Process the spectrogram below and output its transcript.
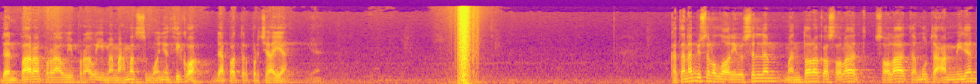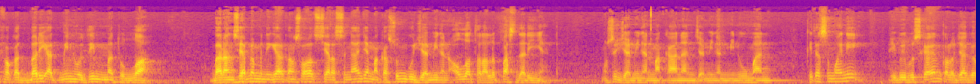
Dan para perawi-perawi Imam Ahmad semuanya thiqah dapat terpercaya ya. Kata Nabi SAW, Man taraka salat, salat muta'ammidan faqad bari'at minhu zimmatullah. Barang siapa meninggalkan salat secara sengaja, maka sungguh jaminan Allah telah lepas darinya. Maksudnya jaminan makanan, jaminan minuman. Kita semua ini, ibu-ibu sekalian kalau jaga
